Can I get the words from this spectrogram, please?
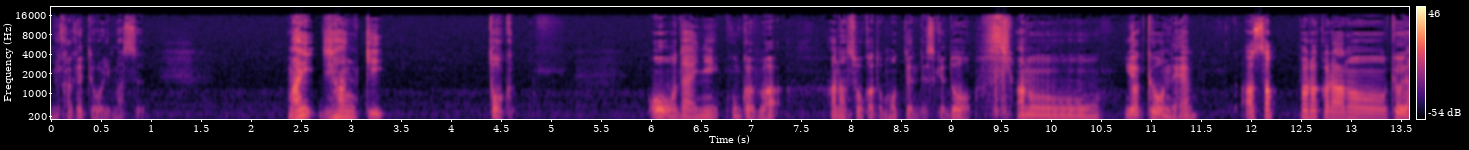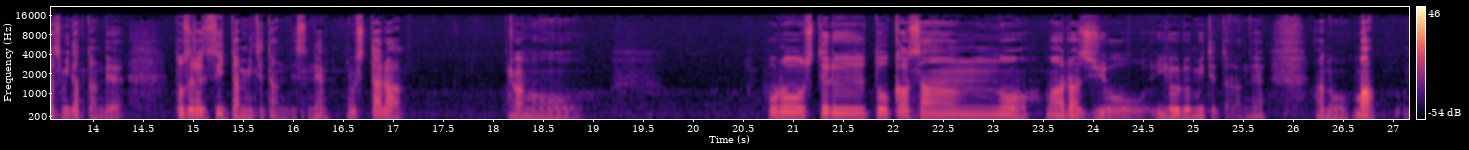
見かけております。マイ自販機トークをお題に今回は話そうかと思ってるんですけどあのーいや今日ね朝っぱらからあのー今日休みだったんでドスラジツイッター見てたんですねそしたらあのフォローしてるトーカーさんの、まあ、ラジオいろいろ見てたらねあのまあ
